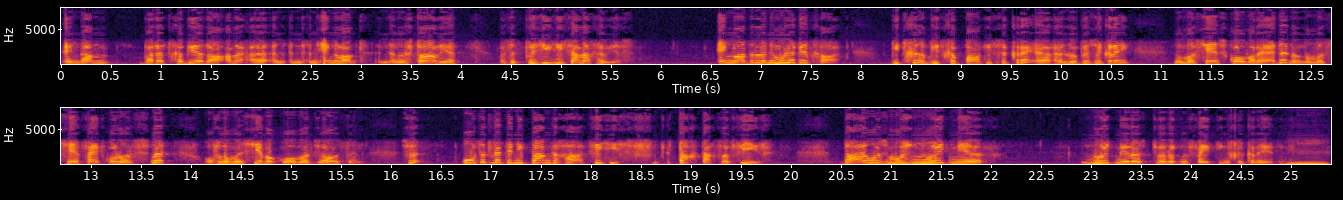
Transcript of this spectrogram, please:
en dan wat het gebeur daar uh, in in in Engeland en in, in Australië was dit presies dieselfde geweest. Engeland het hulle die moeilikheid gehad. Wie het wie het gepaaltjies gekry, uh, geloop gekry. Nommer 6 Colver Hedden en nommer 5 Colver Smith of nommer 7 Colver Johnson. So ons het dit in die planke gehad, fisies 80 vir 4. Daai ons moes nooit meer nooit meer as 215 gekry het nie. Mm.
